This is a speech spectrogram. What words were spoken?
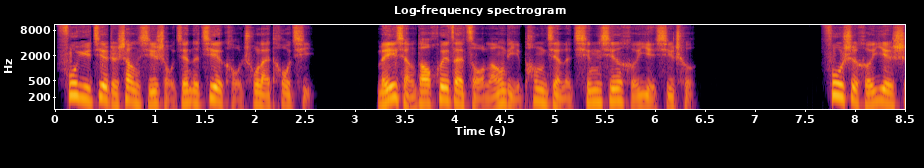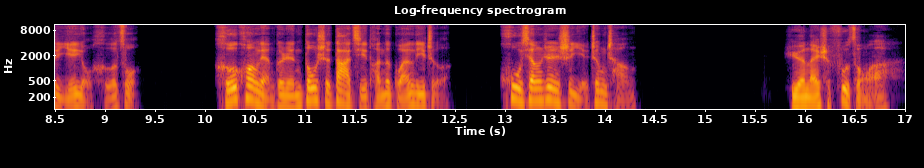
傅玉借着上洗手间的借口出来透气，没想到会在走廊里碰见了清新和叶希澈。傅氏和叶氏也有合作，何况两个人都是大集团的管理者。互相认识也正常。原来是副总啊！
